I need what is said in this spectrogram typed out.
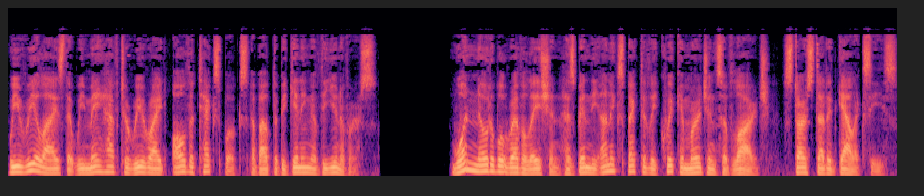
we realize that we may have to rewrite all the textbooks about the beginning of the universe. One notable revelation has been the unexpectedly quick emergence of large, star-studded galaxies.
